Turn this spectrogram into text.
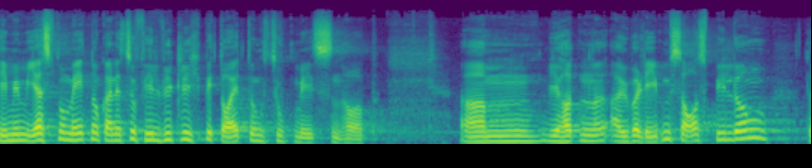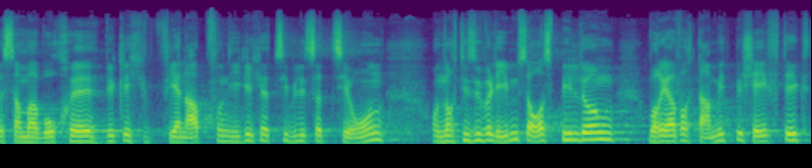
dem im ersten Moment noch gar nicht so viel wirklich Bedeutung zugemessen habe. Ähm, wir hatten eine Überlebensausbildung, da sind wir eine Woche wirklich fernab von jeglicher Zivilisation. Und nach dieser Überlebensausbildung war ich einfach damit beschäftigt,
